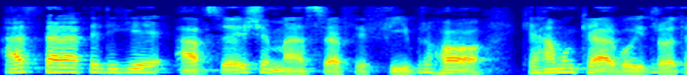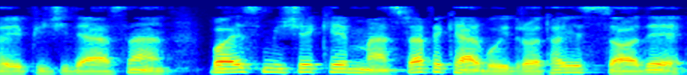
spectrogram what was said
از طرف دیگه افزایش مصرف فیبرها که همون کربوهیدرات های پیچیده هستن باعث میشه که مصرف کربوهیدرات های ساده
